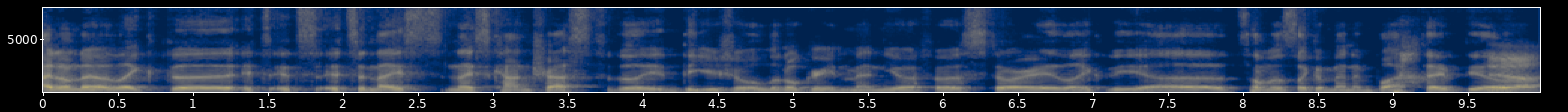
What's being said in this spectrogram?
I don't know, like the it's it's it's a nice nice contrast to the the usual little green men UFO story. Like the uh it's almost like a Men in Black type deal. Yeah.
